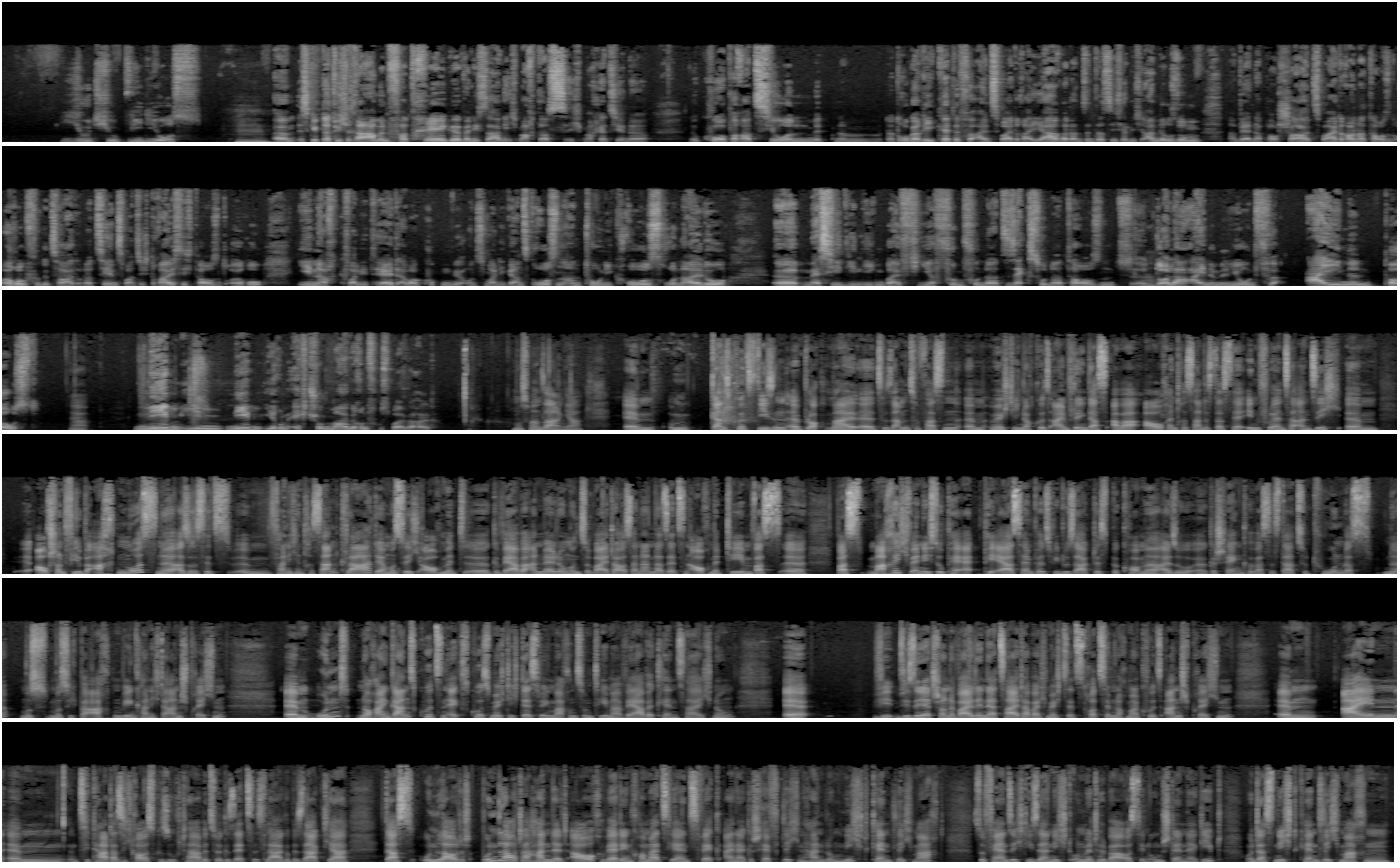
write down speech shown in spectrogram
YouTube-Videos. Mhm. Ähm, es gibt natürlich Rahmenverträge, wenn ich sage, ich mache das, ich mache jetzt hier eine, eine Kooperation mit, einem, mit einer Drogeriekette für ein, zwei, drei Jahre, dann sind das sicherlich andere Summen. Dann werden da pauschal 200.000, 300.000 Euro für gezahlt oder 10, 20, 30.000 Euro, je nach Qualität. Aber gucken wir uns mal die ganz Großen an, Toni Kroos, Ronaldo, äh, Messi, die liegen bei 400, 500, 600.000 äh, Dollar, eine Million für einen Post. Neben ihm, neben ihrem echt schon mageren Fußballgehalt. Muss man sagen, ja. Ähm, um ganz kurz diesen äh, Blog mal äh, zusammenzufassen, ähm, möchte ich noch kurz einpflegen, dass aber auch interessant ist, dass der Influencer an sich ähm, auch schon viel beachten muss. Ne? Also das jetzt ähm, fand ich interessant, klar. Der muss sich auch mit äh, Gewerbeanmeldungen und so weiter auseinandersetzen, auch mit Themen, was, äh, was mache ich, wenn ich so PR-Samples, wie du sagtest, bekomme, also äh, Geschenke, was ist da zu tun, was ne? muss, muss ich beachten, wen kann ich da ansprechen. Ähm, mhm. Und noch einen ganz kurzen Exkurs möchte ich deswegen machen zum Thema Werbekennzeichnung. Äh, wir, wir, sind jetzt schon eine Weile in der Zeit, aber ich möchte es jetzt trotzdem noch mal kurz ansprechen. Ähm, ein ähm, Zitat, das ich rausgesucht habe zur Gesetzeslage, besagt ja, dass unlaut, unlauter handelt auch, wer den kommerziellen Zweck einer geschäftlichen Handlung nicht kenntlich macht, sofern sich dieser nicht unmittelbar aus den Umständen ergibt und das nicht kenntlich machen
